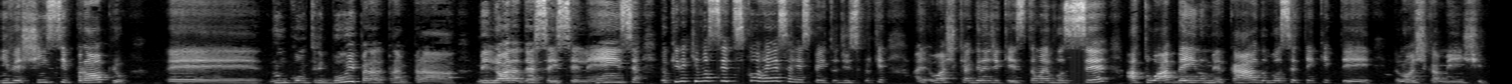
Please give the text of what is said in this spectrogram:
investir em si próprio, é, não contribui para a melhora dessa excelência. Eu queria que você discorresse a respeito disso, porque eu acho que a grande questão é você atuar bem no mercado, você tem que ter, logicamente,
